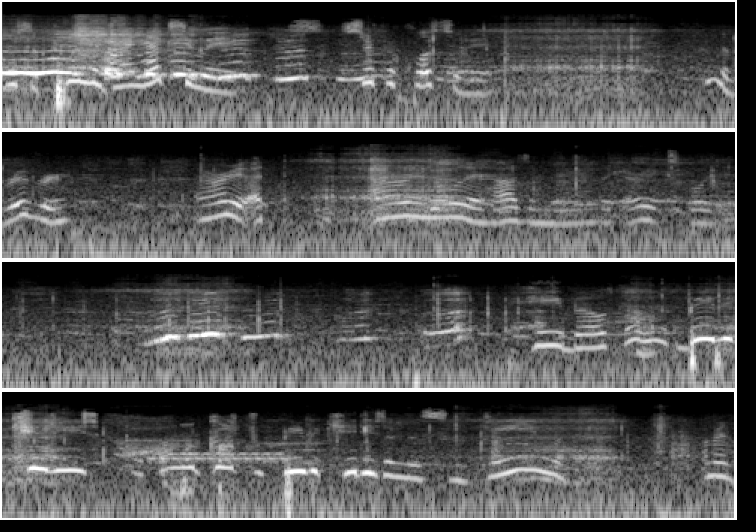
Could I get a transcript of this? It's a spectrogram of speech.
There's a pyramid right next to it. S- super close to it. In the river. I already. I, I already know what it has in there. Like I already explored it. Hey, Bells. baby kitties! Oh my gosh, baby kitties in this game! I mean,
